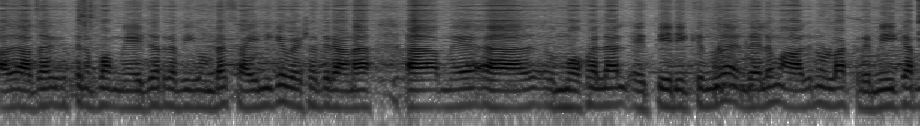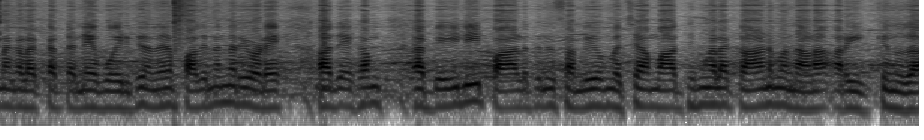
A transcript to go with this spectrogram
അത് അദ്ദേഹത്തിനൊപ്പം മേജർ രവിയുണ്ട്. സൈനിക വേഷത്തിലാണ് മോഹൻലാൽ എത്തിയിരിക്കുന്നത്. എന്തായാലും അതിനുള്ള ക്രമീകരണങ്ങളൊക്കെ തന്നെ പോയിരിക്കുന്നത്. അതിന് പതിനൊന്നരയോടെ അദ്ദേഹം ബെയിലി പാലത്തിന് സമീപം വെച്ച മാധ്യമങ്ങളെ കാണുമെന്നാണ് അറിയിക്കുന്നത്.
